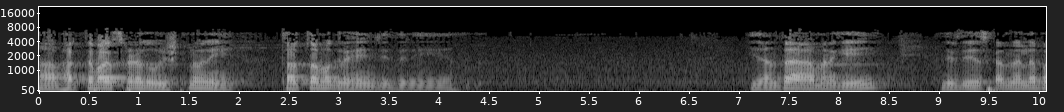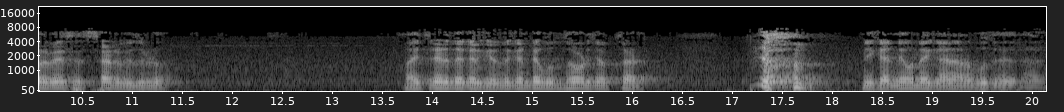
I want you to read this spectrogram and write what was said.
ఆ భక్తవత్సరుడు విష్ణువుని తత్వము గ్రహించి తిని ఇదంతా మనకి ద్వితీయ స్కందంలో ప్రవేశిస్తాడు విదురుడు. మైత్రేయుడి దగ్గరికి ఎందుకంటే ఉద్ధవుడు చెప్తాడు నీకు అన్నీ ఉన్నాయి కానీ అనుభూతి లేదు రాదు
